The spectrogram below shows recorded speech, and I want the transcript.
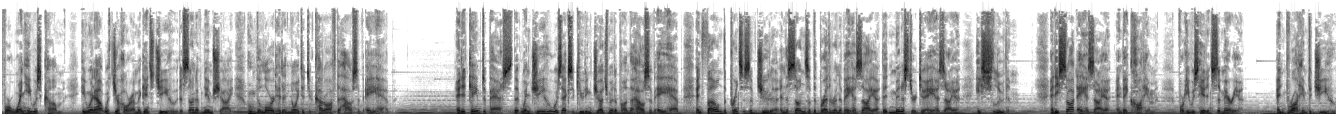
For when he was come, he went out with Jehoram against Jehu the son of Nimshi, whom the Lord had anointed to cut off the house of Ahab. And it came to pass that when Jehu was executing judgment upon the house of Ahab, and found the princes of Judah and the sons of the brethren of Ahaziah that ministered to Ahaziah, he slew them. And he sought Ahaziah, and they caught him, for he was hid in Samaria, and brought him to Jehu.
